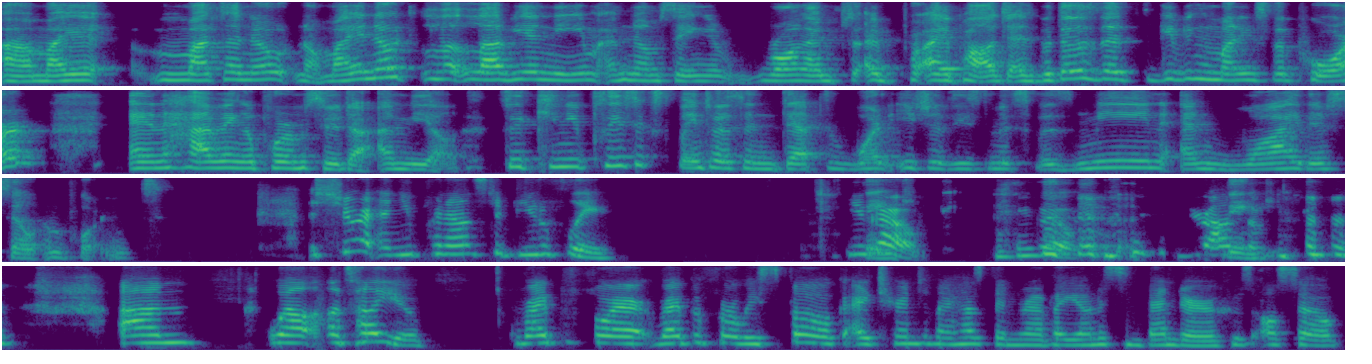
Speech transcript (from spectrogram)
uh, my matanot, no, mayanot lavyanim. I know I'm saying it wrong. I'm, I, I, apologize, but those that giving money to the poor and having a purim suda, a meal. So, can you please explain to us in depth what each of these mitzvahs mean and why they're so important? Sure, and you pronounced it beautifully. You Thank go. You. you go. You're awesome. You. um, well, I'll tell you. Right before right before we spoke, I turned to my husband, Rabbi Yonason Bender, who's also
